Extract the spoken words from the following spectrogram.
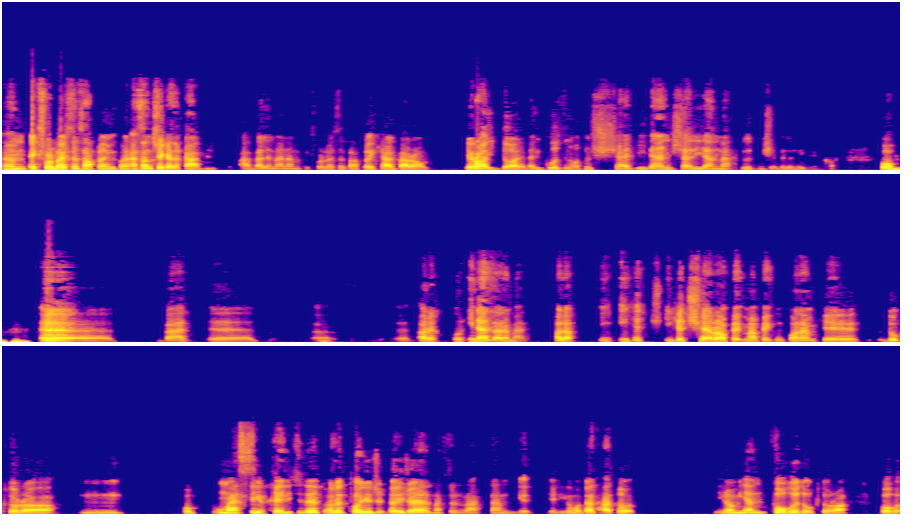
export license apply می‌کنه. اصلا شرکت قبل اول منم export license apply کرد برام. یه راهی داره ولی گزینه‌هاتون شدیدن شدیدن محدود میشه بدون این کار. خب بعد آره این نظر من. حالا این که این که چرا من فکر می‌کنم که دکترا خب اون مسیر خیلی چیزه. حالا تا یه جای از مسیر رفتم دیگه یعنی مدت حتی ایران میگن فوق دکترا. فوق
